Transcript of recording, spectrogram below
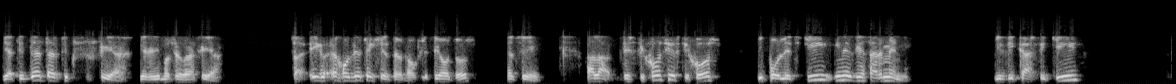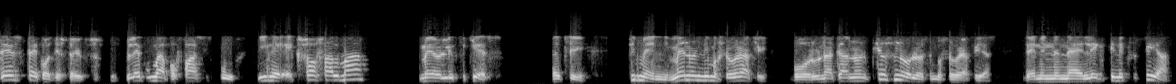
για την τέταρτη εξουσία, για τη δημοσιογραφία. Σα- Έχω δει ότι έχετε ενοχληθεί όντως, έτσι. Αλλά δυστυχώς ή ευτυχώς οι πολιτικοί είναι διαθαρμένοι. Οι δικαστικοί δεν στέκονται στο ύψος τους. Βλέπουμε αποφάσεις που είναι εξόφθαλμα μεροληπτικέ. Έτσι. Τι μένει, μένουν οι δημοσιογράφοι. Μπορούν να κάνουν. Ποιος είναι ο ρόλος της δημοσιογραφίας, Δεν είναι να ελέγχει την εξουσία.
